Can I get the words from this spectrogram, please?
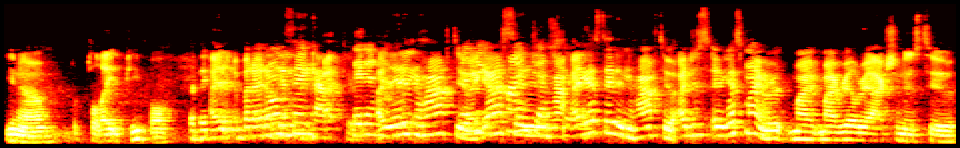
You know, polite people. but they, I- but I don't didn't think- have to. They didn't. I they didn't have to. I guess they didn't. Ha- I guess they didn't have to. I just. I guess my my my real reaction is to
